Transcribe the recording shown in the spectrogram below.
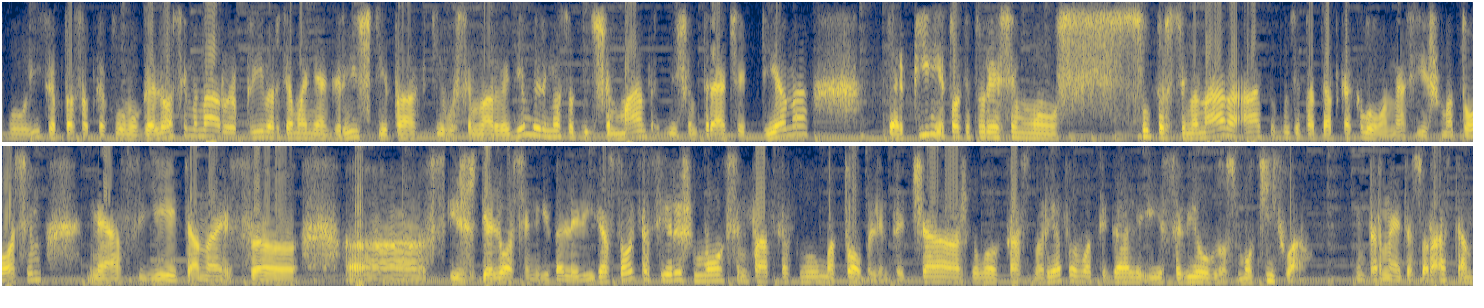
buvo įkvėptas atkaklumo galios seminarų ir privertė mane grįžti į tą aktyvų seminarų vedimą ir mes 22-23 dieną tarpinį tokį turėsim super seminarą apie būtent apie atkaklumą. Mes jį išmatuosim, mes jį tenais uh, uh, išdėliosim į dalelygas tokias ir išmoksim tą atkaklumą tobulinti. Čia aš galvoju, kas norėtų, va, tai gali į saviauglos mokyklą internete surasti, ten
